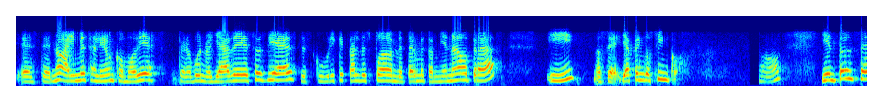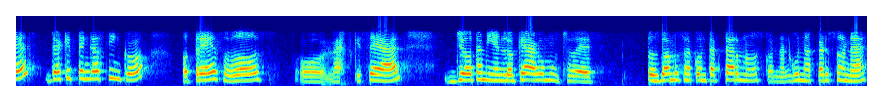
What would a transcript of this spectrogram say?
este, no, ahí me salieron como 10, pero bueno, ya de esas 10 descubrí que tal vez pueda meterme también a otras, y no sé, ya tengo 5, ¿no? Y entonces, ya que tengas 5, o 3, o 2, o las que sean, yo también lo que hago mucho es, pues vamos a contactarnos con alguna persona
